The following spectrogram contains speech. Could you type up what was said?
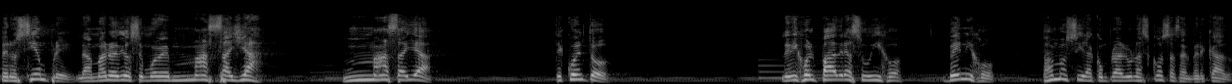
pero siempre la mano de Dios se mueve más allá, más allá. Te cuento, le dijo el padre a su hijo, ven hijo, vamos a ir a comprar unas cosas al mercado.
